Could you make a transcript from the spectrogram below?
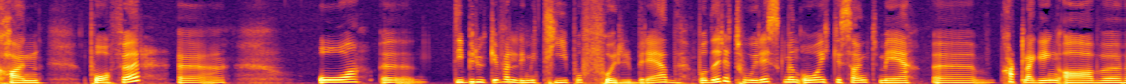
kan påføre. og de bruker veldig mye tid på å forberede, både retorisk, men òg ikke sant, med uh, kartlegging av uh,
